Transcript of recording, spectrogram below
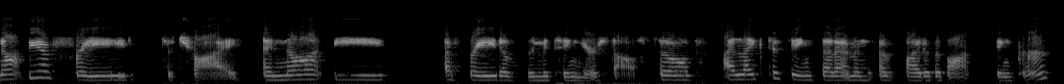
not be afraid to try and not be afraid of limiting yourself. So I like to think that I'm an outside of the box thinker.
